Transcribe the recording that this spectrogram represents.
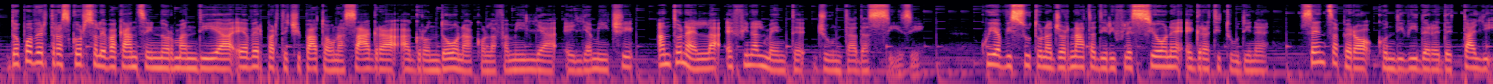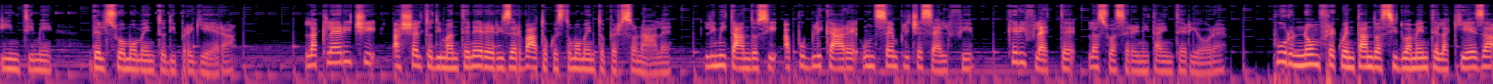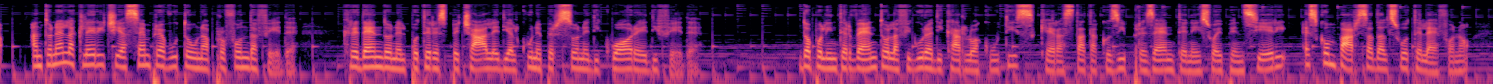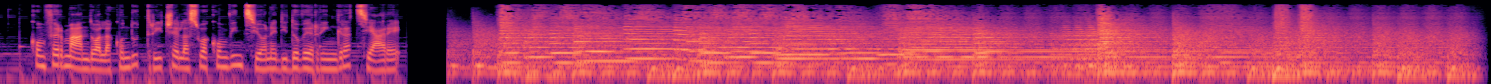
Dopo aver trascorso le vacanze in Normandia e aver partecipato a una sagra a Grondona con la famiglia e gli amici, Antonella è finalmente giunta ad Assisi. Qui ha vissuto una giornata di riflessione e gratitudine, senza però condividere dettagli intimi del suo momento di preghiera. La Clerici ha scelto di mantenere riservato questo momento personale, limitandosi a pubblicare un semplice selfie che riflette la sua serenità interiore. Pur non frequentando assiduamente la Chiesa, Antonella Clerici ha sempre avuto una profonda fede, credendo nel potere speciale di alcune persone di cuore e di fede. Dopo l'intervento, la figura di Carlo Acutis, che era stata così presente nei suoi pensieri, è scomparsa dal suo telefono, confermando alla conduttrice la sua convinzione di dover ringraziare.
